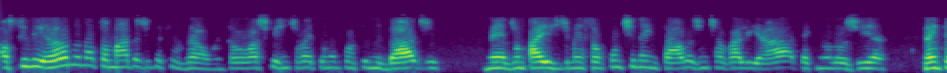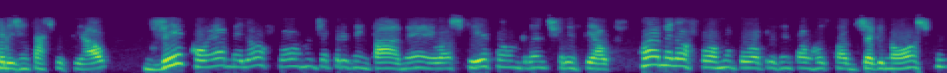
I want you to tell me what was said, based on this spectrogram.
auxiliando na tomada de decisão. Então, eu acho que a gente vai ter uma oportunidade né, de um país de dimensão continental a gente avaliar a tecnologia da inteligência artificial, ver qual é a melhor forma de apresentar, né? Eu acho que esse é um grande diferencial. Qual é a melhor forma para eu apresentar um resultado diagnóstico?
